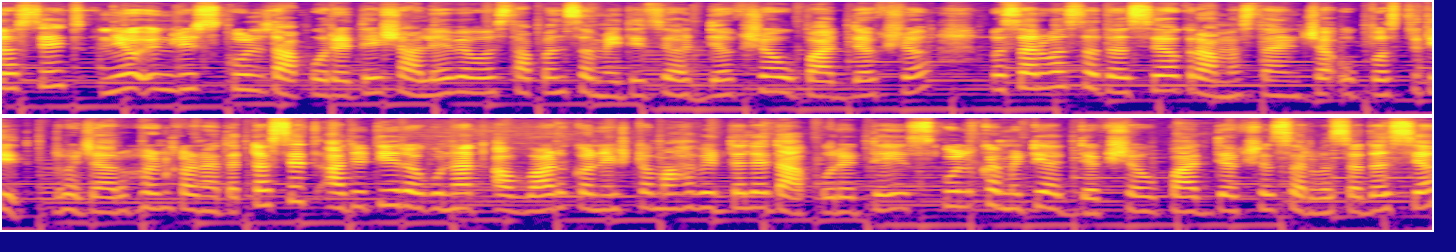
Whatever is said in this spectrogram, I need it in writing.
तसेच न्यू इंग्लिश स्कूल दापूर येथे शालेय व्यवस्थापन समितीचे अध्यक्ष उपाध्यक्ष व सर्व सदस्य ग्रामस्थांच्या उपस्थितीत ध्वजारोहण करण्यात आले. तसेच आदिती रघुनाथ आव्हाड कनिष्ठ महाविद्यालय दापूर येथे स्कूल कमिटी अध्यक्ष उपाध्यक्ष सर्व सदस्य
